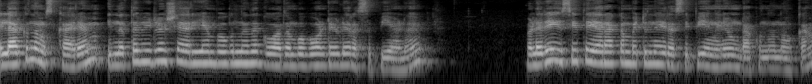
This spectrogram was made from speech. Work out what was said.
എല്ലാവർക്കും നമസ്കാരം. ഇന്നത്തെ വീഡിയോ ഷെയർ ചെയ്യാൻ പോകുന്നത് ഗോതമ്പ് ബോണ്ടയുടെ റെസിപ്പിയാണ്. വളരെ ഈസി തയ്യാറാക്കാൻ പറ്റുന്ന ഈ റെസിപ്പി എങ്ങനെ ഉണ്ടാക്കുന്നത് നോക്കാം.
